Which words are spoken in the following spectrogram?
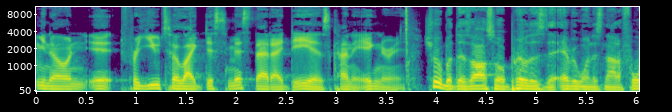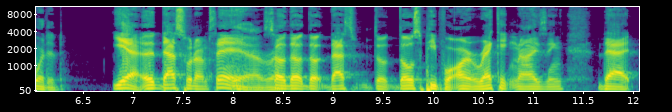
You know, and it for you to like dismiss that idea is kind of ignorant. True, but there's also a privilege that everyone is not afforded. Yeah, uh, that's what I'm saying. Yeah, right. So the, the, that's the, those people aren't recognizing that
